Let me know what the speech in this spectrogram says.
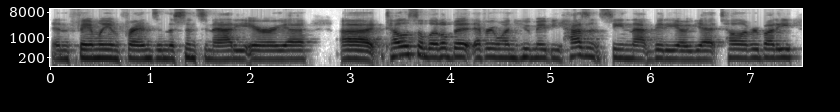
and family and friends in the Cincinnati area. Uh, tell us a little bit, everyone who maybe hasn't seen that video yet. Tell everybody,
